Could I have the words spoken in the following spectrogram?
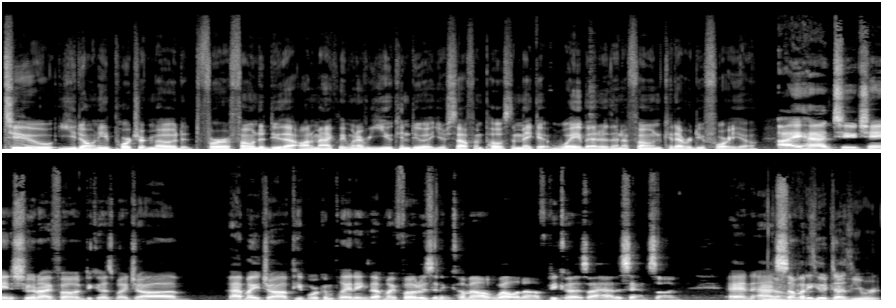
Two, you don't need portrait mode for a phone to do that automatically whenever you can do it yourself in post and make it way better than a phone could ever do for you. I had to change to an iPhone because my job, at my job, people were complaining that my photos didn't come out well enough because I had a Samsung. And as No, somebody who does, were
